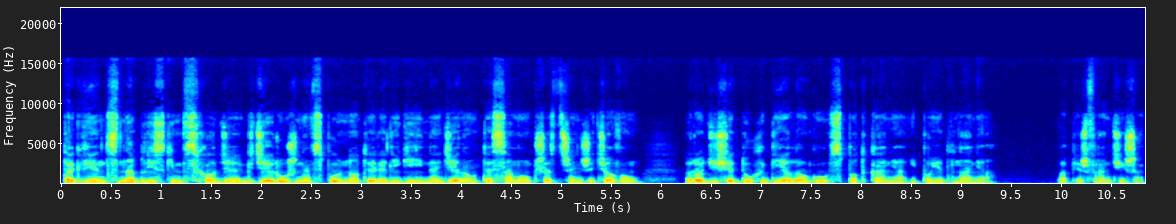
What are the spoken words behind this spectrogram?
Tak więc na Bliskim Wschodzie, gdzie różne wspólnoty religijne dzielą tę samą przestrzeń życiową, rodzi się duch dialogu, spotkania i pojednania. Papież Franciszek.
